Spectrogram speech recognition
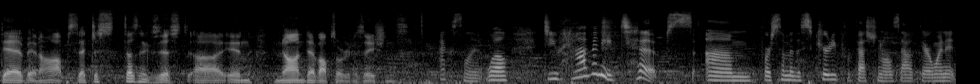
dev and ops that just doesn't exist uh, in non-DevOps organizations. Excellent. Well, do you have any tips um, for some of the security professionals out there when it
